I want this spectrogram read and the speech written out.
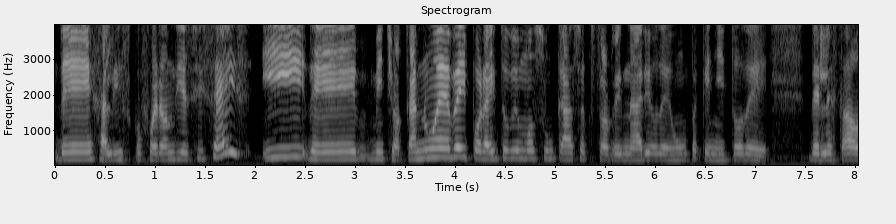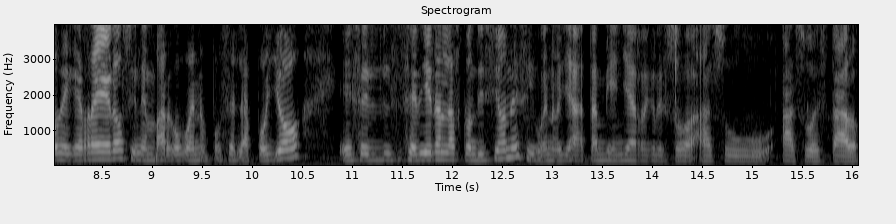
de Jalisco fueron 16 y de Michoacán 9 y por ahí tuvimos un caso extraordinario de un pequeñito de, del estado de Guerrero, sin embargo, bueno, pues se le apoyó, eh, se, dieron las condiciones y bueno, ya también ya regresó a su, a su estado.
